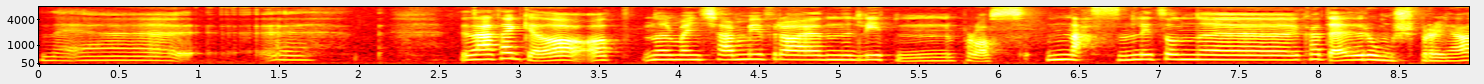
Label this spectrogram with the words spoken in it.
Det er eh, jeg tenker da at når man kommer fra en liten plass, nesten litt sånn eh, hva heter det, romsprenga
